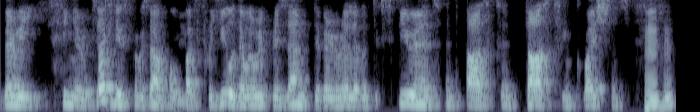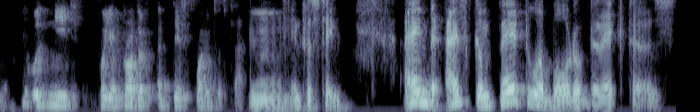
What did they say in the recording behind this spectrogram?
very senior executives, for example, mm-hmm. but for you, they will represent the very relevant experience and asks and tasks and questions mm-hmm. you would need for your product at this point of time. Mm, interesting. And as compared to a board of directors,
